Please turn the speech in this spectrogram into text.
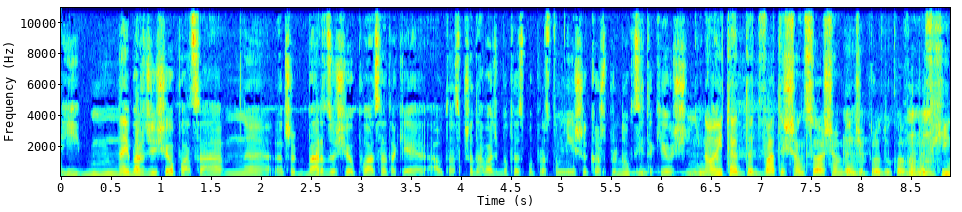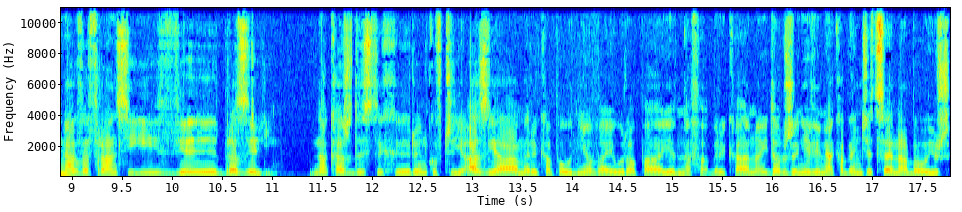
I mm, najbardziej się opłaca, mm, znaczy bardzo się opłaca takie auta sprzedawać, bo to jest po prostu mniejszy koszt produkcji takiego silnika. No i te, te 2008 Mhm. będzie produkowane w Chinach, we Francji i w Brazylii. Na każdy z tych rynków, czyli Azja, Ameryka Południowa, Europa, jedna fabryka. No i dobrze, nie wiem jaka będzie cena, bo już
